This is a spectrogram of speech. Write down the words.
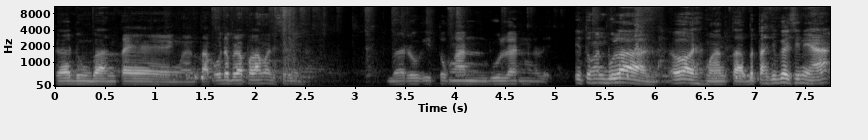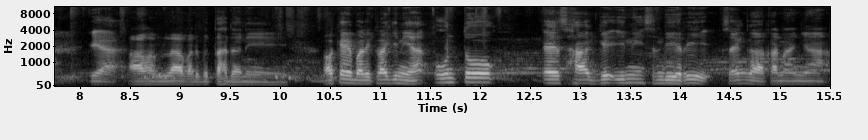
Kedung Banteng. Mantap. Udah berapa lama di sini? Baru hitungan bulan kali. Hitungan bulan. Oh, mantap. Betah juga di sini ya. Ya, Alhamdulillah pada betah dah nih. Oke, balik lagi nih ya. Untuk SHG ini sendiri, saya nggak akan nanya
